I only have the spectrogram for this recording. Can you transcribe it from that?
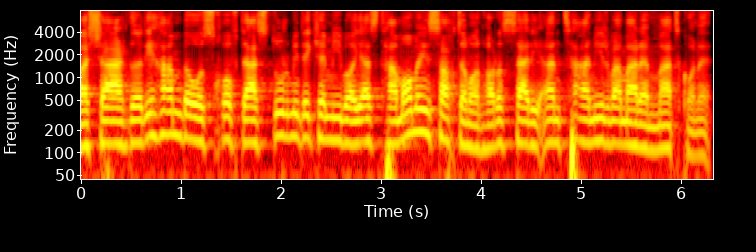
و شهرداری هم به اسقف دستور میده که میبایست تمام این ساختمان ها رو سریعا تعمیر و مرمت کنه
